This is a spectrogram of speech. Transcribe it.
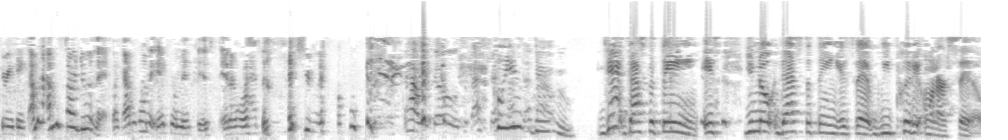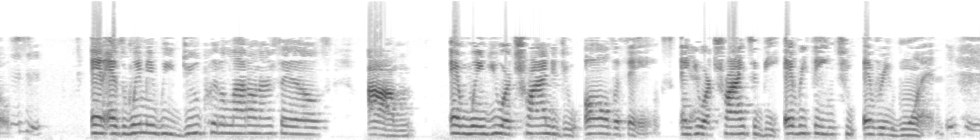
three things. I'm, I'm gonna start doing that. Like I'm going to implement this, and I'm gonna have to let you know how it goes. Please myself out. do. Yeah, that's the thing. Is you know, that's the thing is that we put it on ourselves. Mhm. And as women, we do put a lot on ourselves. Um, and when you are trying to do all the things and you are trying to be everything to everyone, Mhm.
